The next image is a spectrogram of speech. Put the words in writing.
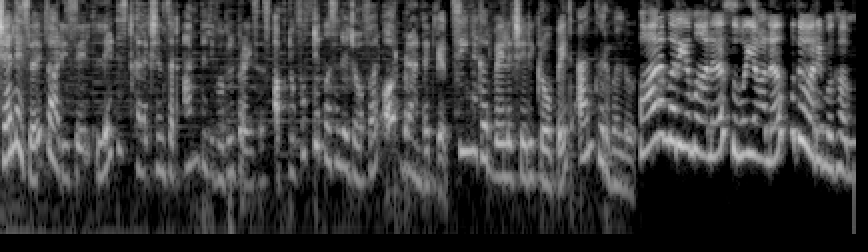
Chennai Silk Saree Sale. Latest collections at unbelievable prices. Up to 50% offer or branded gifts. Srinagar, Velachery, Cropate and Thiruvallur. பாரம்பரியமான சுவையான புது அறிமுகம்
